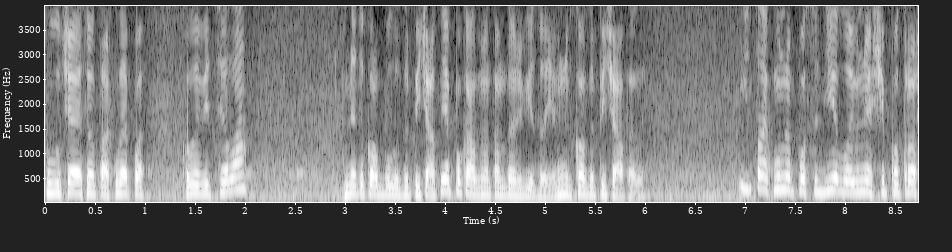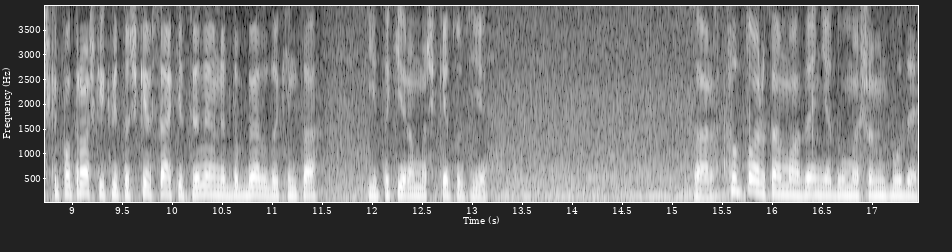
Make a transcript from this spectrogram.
виходить, отак, лепа, коли відцвіла, вони такого були запечатали. Я показував там навіть відео, вони такого запечатали. І так воно посиділо, і в них ще потрошки, потрошки квіточки всякі цвіли, вони добили до кінця. І такі рамочки тут є. Зараз. Тут теж цей магазин, я думаю, що він буде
